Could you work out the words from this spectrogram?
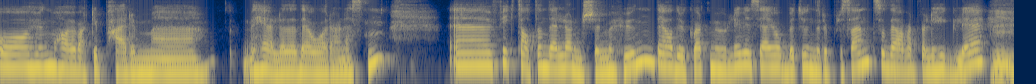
Og hun har jo vært i perm eh, hele det, året her nesten. Eh, fikk tatt en del lunsjer med hund. Det hadde jo ikke vært mulig hvis jeg jobbet 100 så det har vært veldig hyggelig. Mm.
